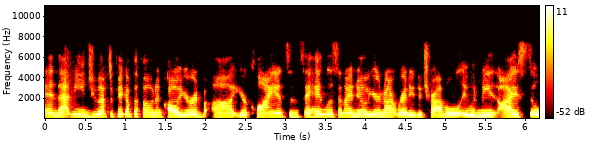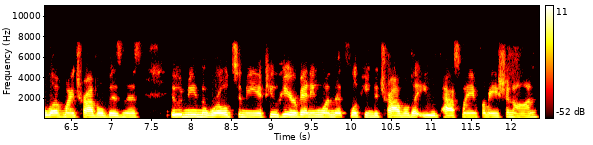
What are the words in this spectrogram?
and that means you have to pick up the phone and call your uh, your clients and say, "Hey, listen, I know you're not ready to travel. It would mean I still love my travel business. It would mean the world to me if you hear of anyone that's looking to travel that you would pass my information on."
